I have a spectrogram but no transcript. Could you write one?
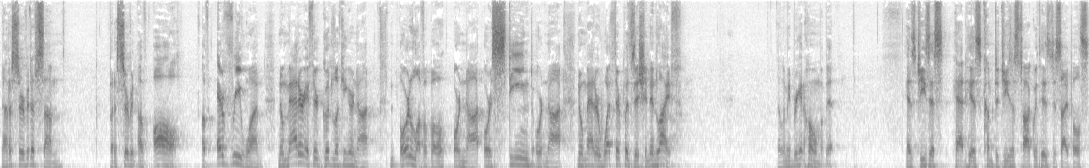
Not a servant of some, but a servant of all of everyone, no matter if they're good looking or not, or lovable or not, or esteemed or not, no matter what their position in life. Now, let me bring it home a bit. As Jesus had his come to Jesus talk with his disciples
